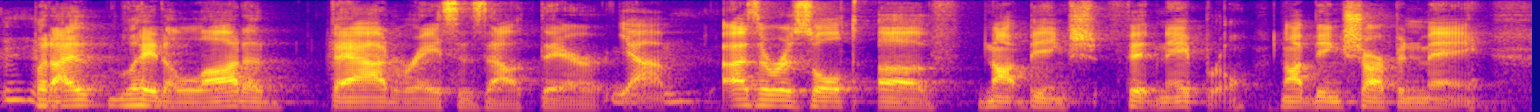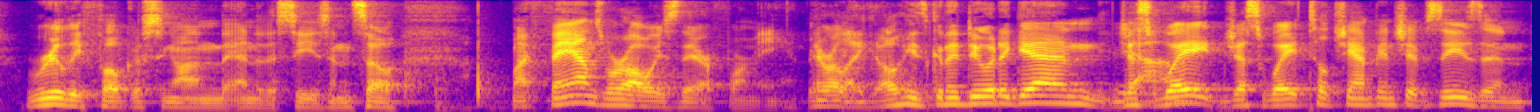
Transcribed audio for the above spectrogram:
But I laid a lot of bad races out there Yeah. as a result of not being sh- fit in April, not being sharp in May, really focusing on the end of the season. So my fans were always there for me. They were like, "Oh, he's going to do it again. Just Yeah. wait, just wait till championship season."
